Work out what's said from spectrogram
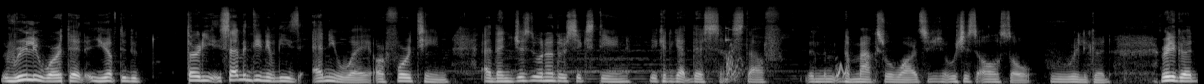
Really worth it. You have to do 30 17 of these anyway or 14 and then just do another 16 you can get this stuff in the, the max rewards which is also really good really good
